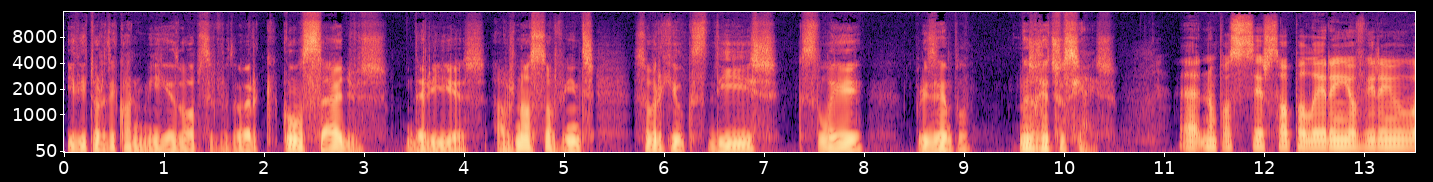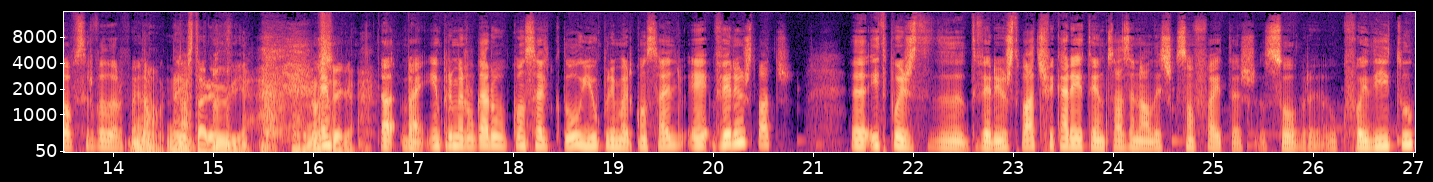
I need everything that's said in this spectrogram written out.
editora de Economia do Observador, que conselhos darias aos nossos ouvintes sobre aquilo que se diz, que se lê, por exemplo, nas redes sociais? Uh, não posso ser só para lerem e ouvirem o Observador. Foi, não, não, nem não. a história do dia. não em, chega. Uh, bem, em primeiro lugar, o conselho que dou, e o primeiro conselho, é verem os debates. Uh, e depois de, de, verem os debates, ficarem atentos às análises que são feitas sobre o que foi dito,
